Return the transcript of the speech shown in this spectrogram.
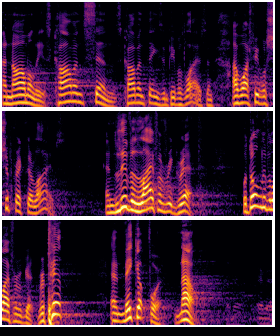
anomalies, common sins, common things in people's lives. And I've watched people shipwreck their lives and live a life of regret. Well, don't live a life of regret. Repent and make up for it now. Amen.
